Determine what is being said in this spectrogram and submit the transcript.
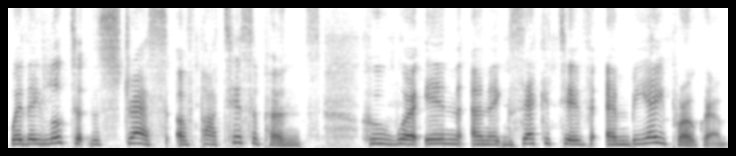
where they looked at the stress of participants who were in an executive MBA program.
